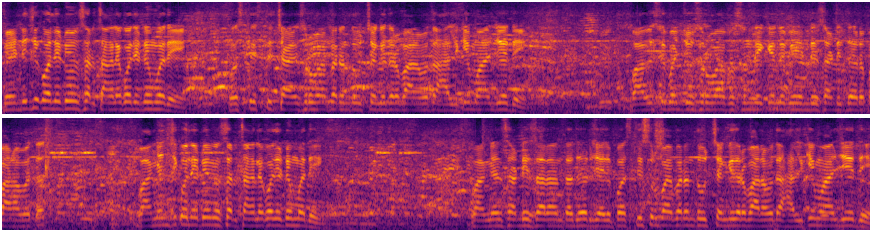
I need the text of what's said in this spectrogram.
भेंडीची क्वालिटीनुसार चांगल्या क्वालिटीमध्ये पस्तीस ते चाळीस रुपयापर्यंत उच्चांकी दर पाहायला हलके माल जे ते बावीस ते पंचवीस रुपयापासून देखील भेंडीसाठी दर पाहायला वांग्यांची क्वालिटीनुसार चांगल्या क्वालिटीमध्ये वांग्यांसाठी साधारणतः दर जे पस्तीस रुपयापर्यंत उच्चांकी दर पाहायला हलके माल जे ते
